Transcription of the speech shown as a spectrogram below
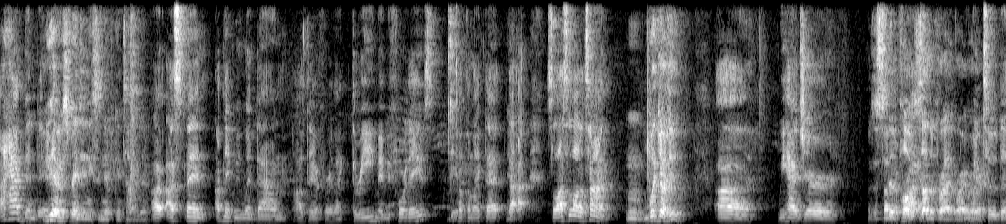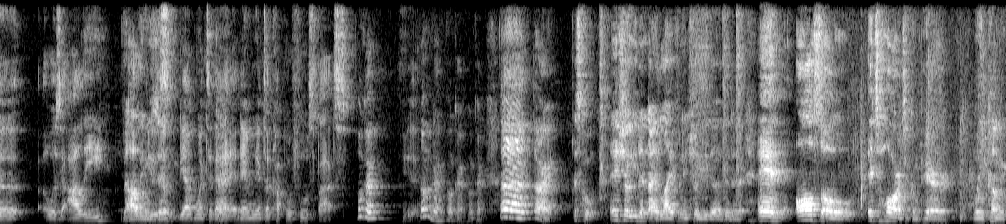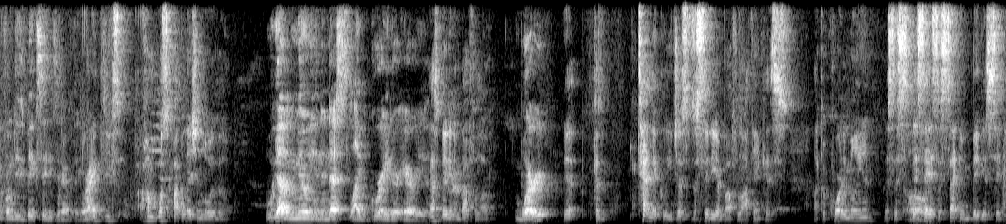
I have been there. You haven't spent any significant time there. I, I spent. I think we went down. I was there for like three, maybe four days, something like that. I- so that's a lot of time. Mm. What'd y'all do? Uh, we had your was The Southern Pol- Fried. Southern Fried, right, right. went to the was it Ali? the Ali Museum. Yeah, we went to that, and then we went to a couple of food spots. Okay. Yeah. Okay, okay, okay. Uh, all right, that's cool. And show you the nightlife, and then show you the, the, the and also it's hard to compare when coming from these big cities and everything, right? What's the population in Louisville? We got a million, and that's like greater area. That's bigger than Buffalo. Word. Yeah, because technically, just the city of Buffalo, I think is like a quarter million. This is they say it's the second biggest city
